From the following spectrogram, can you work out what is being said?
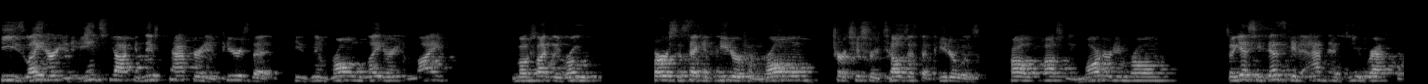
he's later in Antioch in this chapter, and it appears that he's in Rome later in life. He most likely wrote First and Second Peter from Rome. Church history tells us that Peter was probably possibly martyred in Rome. So, yes, he does get out of that geographical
